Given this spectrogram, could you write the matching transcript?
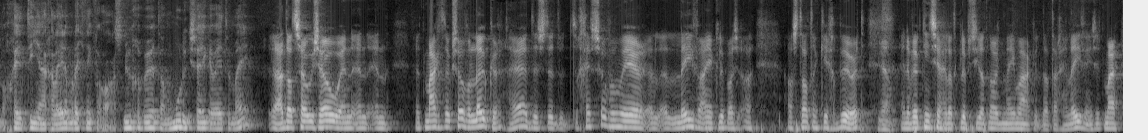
nog geen tien jaar geleden, maar dat je denkt van, oh, als het nu gebeurt, dan moet ik zeker weten mee. Ja, dat sowieso. En, en, en het maakt het ook zoveel leuker. Hè? Dus het, het geeft zoveel meer leven aan je club als, als dat een keer gebeurt. Ja. En dan wil ik niet zeggen dat clubs die dat nooit meemaken, dat daar geen leven in zit. Maar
